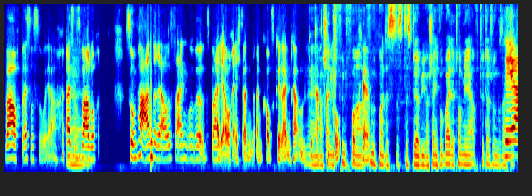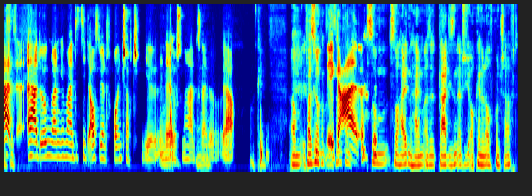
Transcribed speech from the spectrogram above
war auch besser so, ja. Also ja, es war doch so ein paar andere Aussagen, wo wir uns beide auch echt an, an den Kopf gelangt haben und ja, gedacht wahrscheinlich haben, oh, fünfmal, okay. fünfmal das, das, das Derby wahrscheinlich, wobei der Tommy ja auf Twitter schon gesagt ja, hat. Dass das er hat irgendwann gemeint, es sieht aus wie ein Freundschaftsspiel in der ersten Halbzeit, ja. ja. Okay. Ähm, ich weiß nicht noch Egal. Fand, zum, zu Heidenheim, also klar, die sind natürlich auch keine Laufkundschaft,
